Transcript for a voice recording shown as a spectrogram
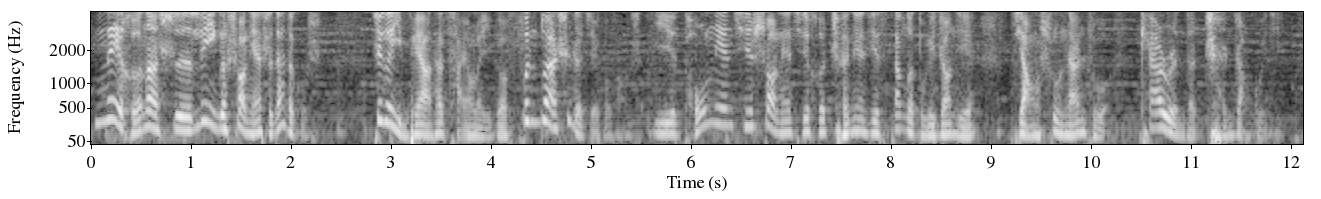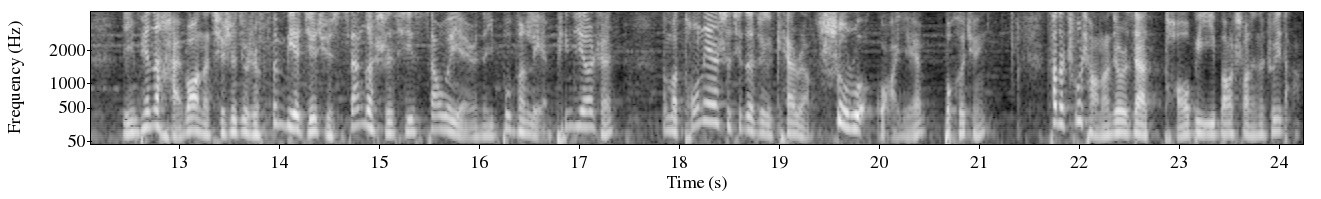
内核呢是另一个少年时代的故事。这个影片啊，它采用了一个分段式的结构方式，以童年期、少年期和成年期三个独立章节，讲述男主 Karen 的成长轨迹。影片的海报呢，其实就是分别截取三个时期三位演员的一部分脸拼接而成。那么童年时期的这个 Karen 瘦弱寡言不合群，他的出场呢就是在逃避一帮少年的追打，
